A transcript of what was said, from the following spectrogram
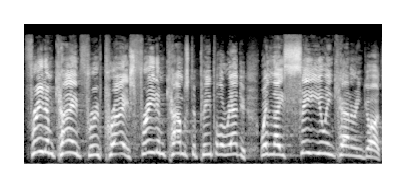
Freedom came through praise. Freedom comes to people around you when they see you encountering God,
